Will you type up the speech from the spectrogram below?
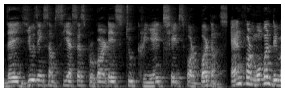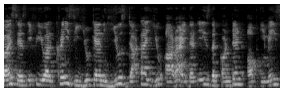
they're using some CSS properties to create shades for buttons. And for mobile devices, if you are crazy, you can use data URI, that is the content of image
